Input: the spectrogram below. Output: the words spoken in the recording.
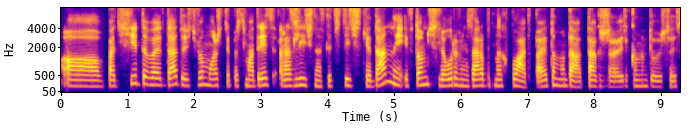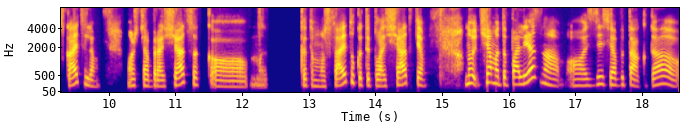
а, подсчитывает, да, то есть вы можете посмотреть различные статистические данные и в том числе уровень заработных плат. Поэтому, да, также рекомендую соискателям, можете обращаться к а, к этому сайту, к этой площадке. Но чем это полезно, а, здесь я бы так да,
